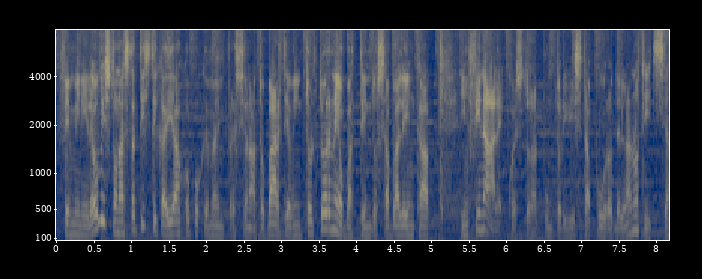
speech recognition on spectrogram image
femminile. Ho visto una statistica, Jacopo, che mi ha impressionato. Barti ha vinto il torneo battendo Sabalenka in finale, questo dal punto di vista puro della notizia.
